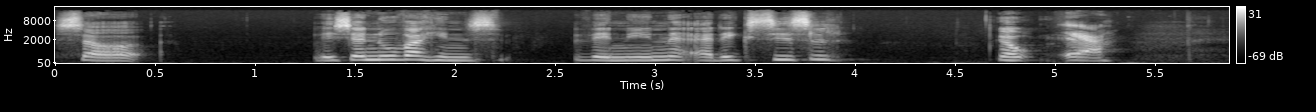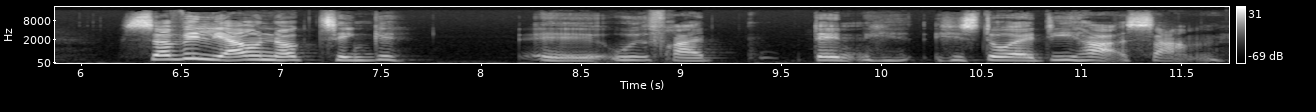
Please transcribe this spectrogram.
Så hvis jeg nu var hendes veninde, er det ikke Sissel? Jo. Ja. Så vil jeg jo nok tænke, øh, ud fra den historie, de har sammen.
